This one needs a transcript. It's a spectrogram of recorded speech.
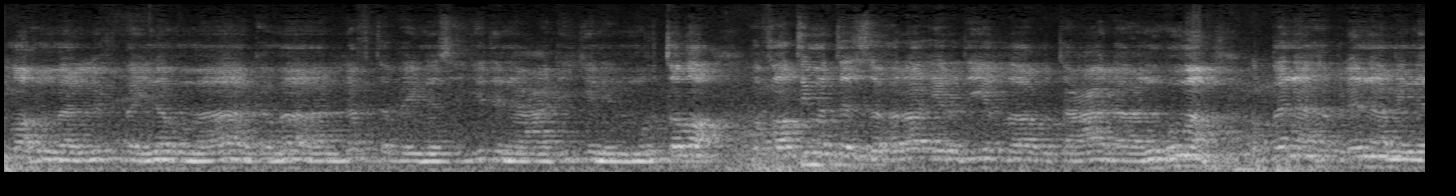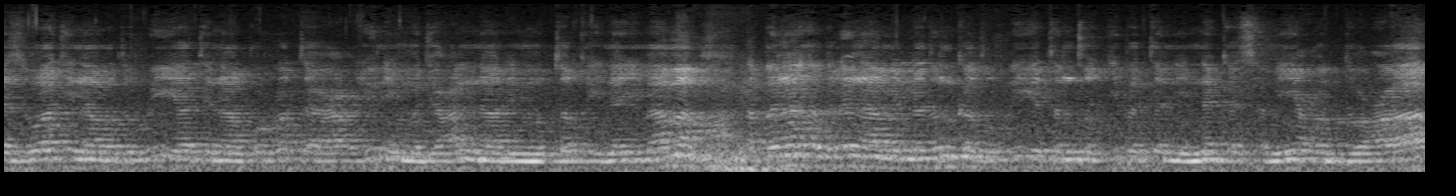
اللهم ألف بينهما كما ألفت بين سيدنا علي المرتضى وفاطمة الزهراء رضي الله تعالى عنهما. ربنا هب لنا من أزواجنا وذرياتنا قرة أعين واجعلنا للمتقين إماما. ربنا هب لنا من لدنك ذرية طيبة إنك سميع الدعاء.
